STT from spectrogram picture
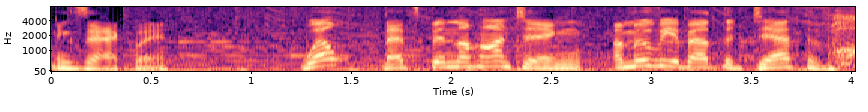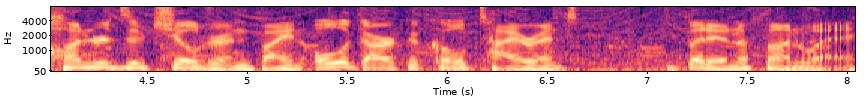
exactly. Well, that's been The Haunting, a movie about the death of hundreds of children by an oligarchical tyrant, but in a fun way.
